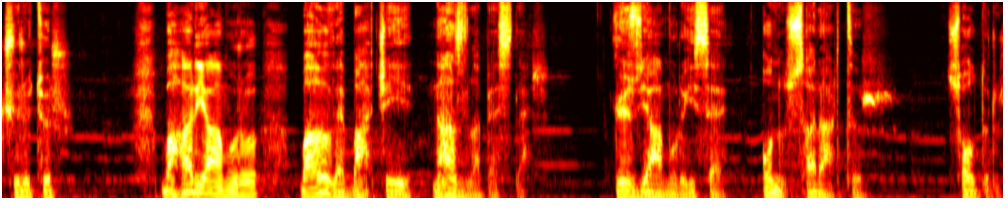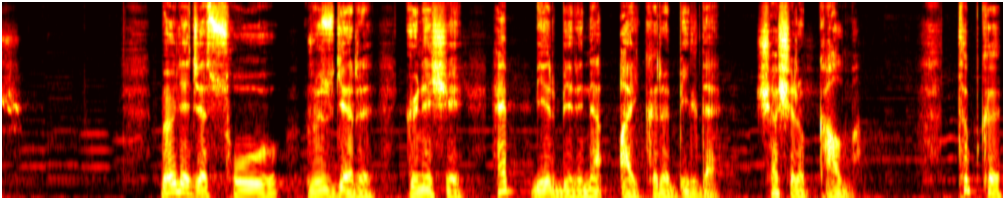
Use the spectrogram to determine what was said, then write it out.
çürütür. Bahar yağmuru bağı ve bahçeyi nazla besler. Güz yağmuru ise onu sarartır, soldurur. Böylece soğuğu, rüzgarı, güneşi hep birbirine aykırı bil de şaşırıp kalma. Tıpkı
